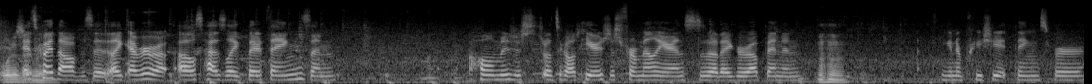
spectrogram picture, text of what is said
What does that it's mean? quite the opposite. Like everywhere else has like their things, and home is just what's it called? Here is just familiar, and this is what I grew up in, and hmm you can appreciate things for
